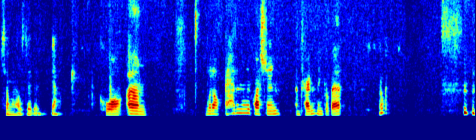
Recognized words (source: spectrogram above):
someone else did it. Yeah. Cool. Um, what else? I had another question. I'm trying to think of it. Okay.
